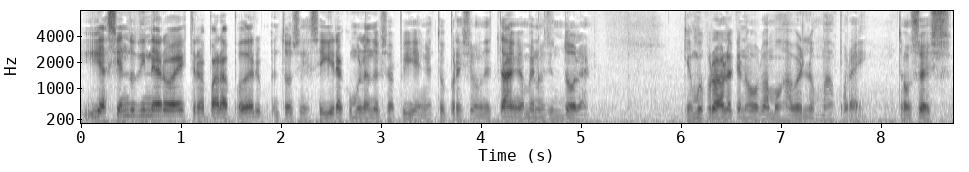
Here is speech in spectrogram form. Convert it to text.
y haciendo dinero extra para poder entonces seguir acumulando el SAPI en estos precios donde están a menos de un dólar. Que es muy probable que no volvamos a verlos más por ahí. Entonces,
